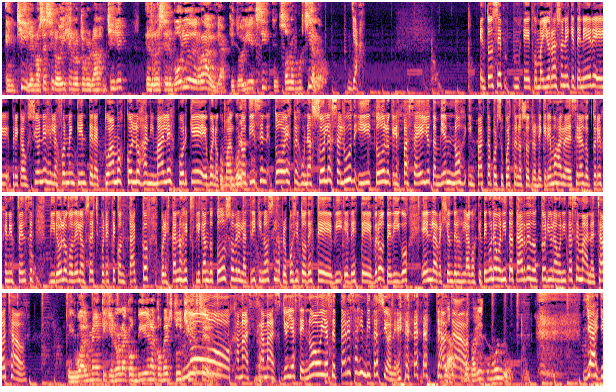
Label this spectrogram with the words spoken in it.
en Chile, no sé si lo dije en el otro programa, en Chile, el reservorio de rabia que todavía existe son los murciélagos. Ya. Entonces, mm, eh, con mayor razón hay que tener eh, precauciones en la forma en que interactuamos con los animales porque, eh, bueno, como algunos dicen, todo esto es una sola salud y todo lo que les pasa a ellos también nos impacta, por supuesto, a nosotros. Le queremos agradecer al doctor Eugenio Spencer, virólogo de la USACH, por este contacto, por estarnos explicando todo sobre la triquinosis a propósito de este, eh, de este brote, digo, en la región de los lagos. Que tenga una bonita tarde, doctor, y una bonita semana. Chao, chao. Igualmente, que no la conviden a comer sushi de cerdo. No, jamás, jamás. Yo ya sé, no voy a aceptar esas invitaciones. chao, Ya, chao. Me parece muy bien. Ya, llega.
